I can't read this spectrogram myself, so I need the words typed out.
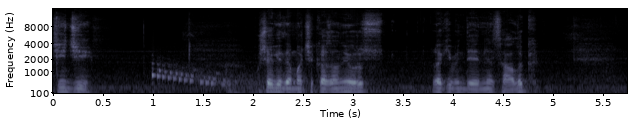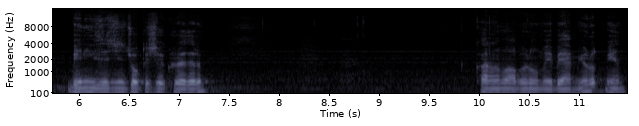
GG. Bu şekilde maçı kazanıyoruz. Rakibin de eline sağlık. Beni izlediğiniz için çok teşekkür ederim. Kanalıma abone olmayı beğenmeyi unutmayın.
